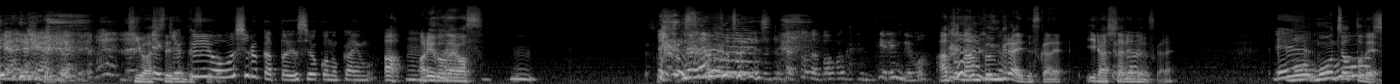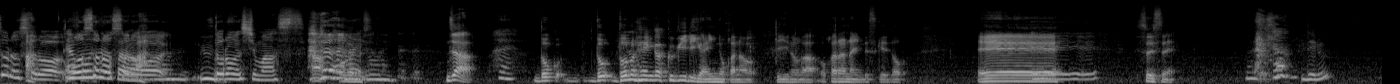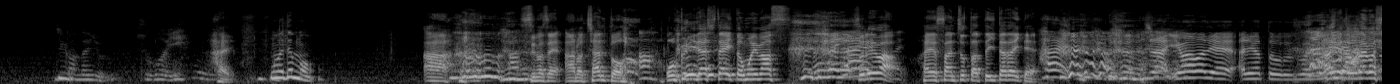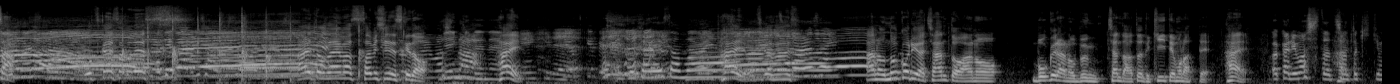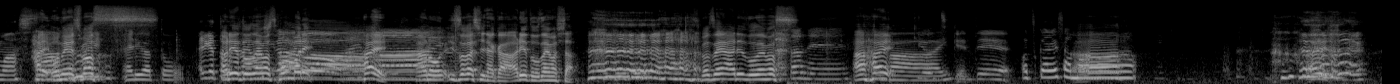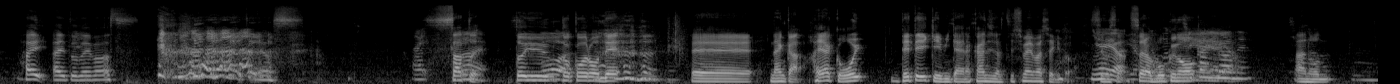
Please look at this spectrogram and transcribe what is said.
いやいやいや気はいしてるんでや逆にすけど。面白かったですよこの回も。あ、ありがとうございます。あと何分ぐらいですかね？いらっしゃれるんですかね？えーもうもうちょっとで。もうそろそろあもうそろそろドローンします。あ、わかりました。じゃあ、はい。どこどどの辺が区切りがいいのかなっていうのがわからないんですけど、えーえそうですね。出る？時間大丈夫？すごい。はい。もうでも。あー、すいません。あのちゃんと送り出したいと思います。それでは林さんちょっと立っていただいて、ーはい。じゃあ今までありがとうございました。ありがとうございました。お疲れ様です。ありがとうございます。寂しいですけど、はい。元気で。ねはい、元気で。お疲れ様。はい、お疲れ様です。あの残りはちゃんとあの僕らの分ちゃんと後で聞いてもらって、はい、わかりましたちゃんと聞きますはい、お願いします。ありがとうありがとうありがとうございます。ほんまに。ははい。あの、忙しい中、ありがとうございました。すいません、ありがとうございます。あ、はい。気はをつけてお疲れ様はい。はい、ありがとうございます。ありがとうございます。はいさて、はいというところで、えー、なんか早く追い出ていけみたいな感じになってしまいましたけど、すいません。それは僕のあの、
